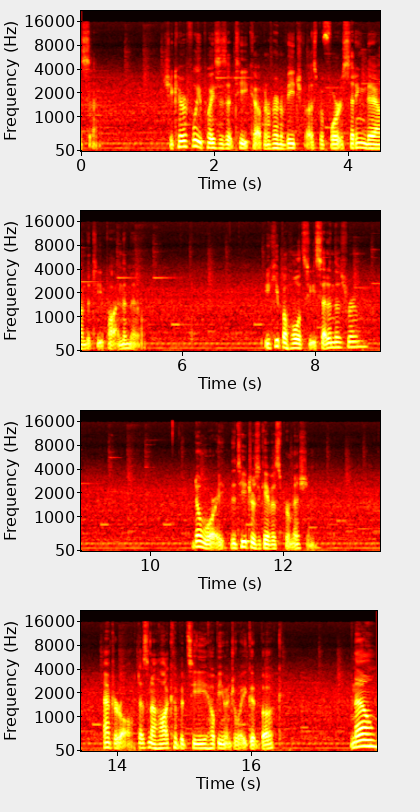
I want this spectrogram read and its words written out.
set. She carefully places a teacup in front of each of us before setting down the teapot in the middle. You keep a whole tea set in this room? Don't worry, the teachers gave us permission. After all, doesn't a hot cup of tea help you enjoy a good book? No?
